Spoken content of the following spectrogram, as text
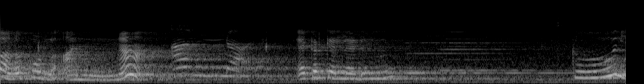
అనకూడదు. అన్న. ఎక్కడికి వెళ్ళాడు స్కూల్.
